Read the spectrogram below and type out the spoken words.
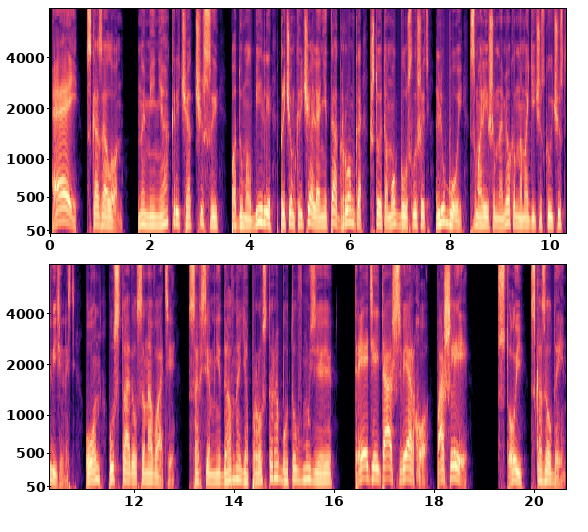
«Эй!» — сказал он. «На меня кричат часы», подумал Билли, причем кричали они так громко, что это мог бы услышать любой с малейшим намеком на магическую чувствительность. Он уставился на Вати. «Совсем недавно я просто работал в музее». «Третий этаж сверху! Пошли!» «Стой!» — сказал Дэйн.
